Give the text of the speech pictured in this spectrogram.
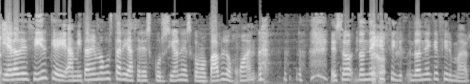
quiero decir que a mí también me gustaría hacer excursiones como Pablo, Juan. Eso, ¿dónde, hay que, ¿dónde hay que firmar?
